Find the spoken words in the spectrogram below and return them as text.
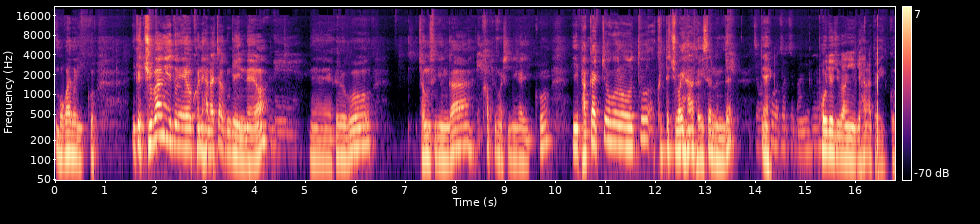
뭐가 더 있고. 이렇게 주방에도 에어컨이 하나 작은 게 있네요. 네. 네, 그리고 정수기인가 커피 머신인가 있고 이 바깥쪽으로도 그때 주방이 하나 더 있었는데 저 네. 보조 주방이고요. 보조 주방이 이게 하나 더 있고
